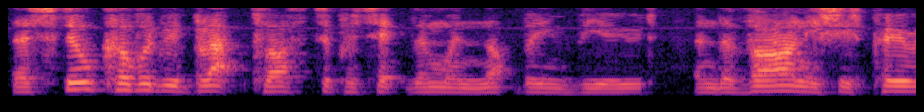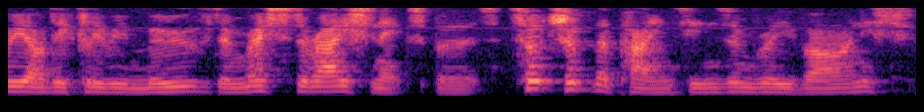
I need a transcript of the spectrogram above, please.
They're still covered with black cloth to protect them when not being viewed, and the varnish is periodically removed and restoration experts touch up the paintings and revarnish.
